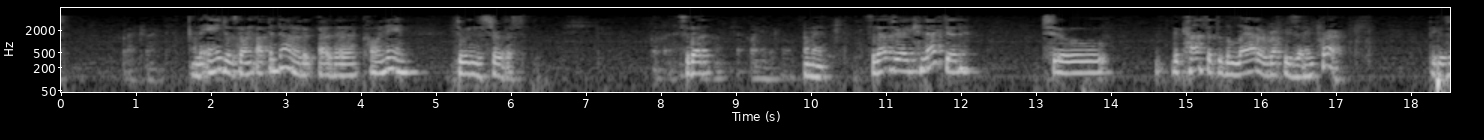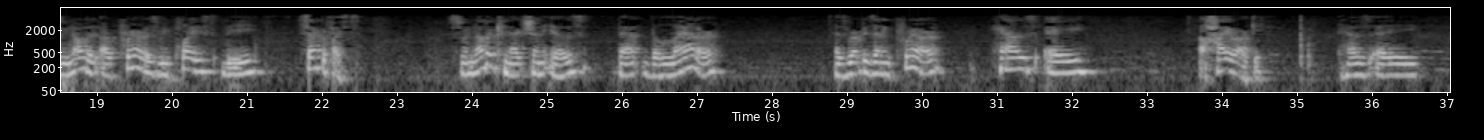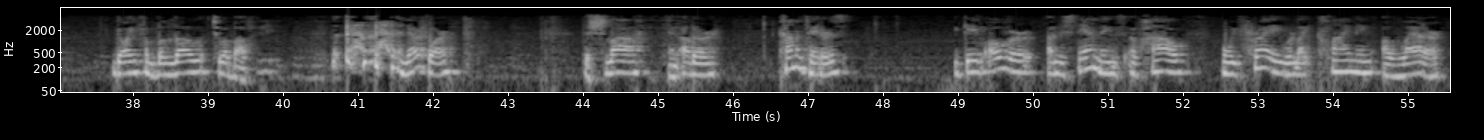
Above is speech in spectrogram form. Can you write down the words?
Right, right. And the angels going up and down are the, are the Kohanim doing the service. So that- Amen. So that's very connected to the concept of the ladder representing prayer. Because we know that our prayers replaced the sacrifices. So another connection is that the ladder, as representing prayer, has a, a hierarchy, has a going from below to above. and therefore, the Shla and other commentators gave over understandings of how when we pray we're like climbing a ladder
